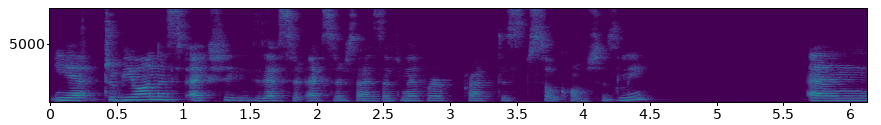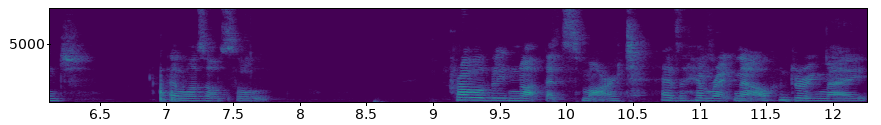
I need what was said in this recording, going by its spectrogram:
yeah, to be honest, actually, this exercise I've never practiced so consciously. And I was also probably not that smart as I am right now during my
